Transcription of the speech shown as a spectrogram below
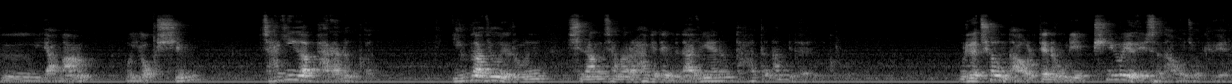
그 야망, 뭐 욕심, 자기가 바라는 것, 이거 가지고 여러분 신앙생활을 하게 되면 나중에는 다 떠납니다. 여러분. 우리가 처음 나올 때는 우리 필요에 의해서 나오죠 교회를.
